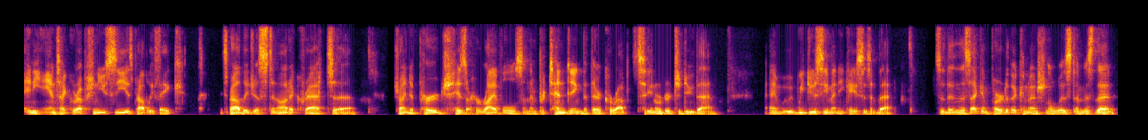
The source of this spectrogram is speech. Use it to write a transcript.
any anti-corruption you see is probably fake. It's probably just an autocrat uh, trying to purge his or her rivals and then pretending that they're corrupt in order to do that. And we, we do see many cases of that. So then the second part of the conventional wisdom is that,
